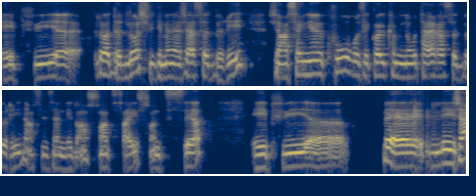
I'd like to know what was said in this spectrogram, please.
Et puis, euh, là, de là, je suis déménagée à Sudbury. J'ai enseigné un cours aux écoles communautaires à Sudbury dans ces années-là, en 76, 77. Et puis, euh, mais les gens,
